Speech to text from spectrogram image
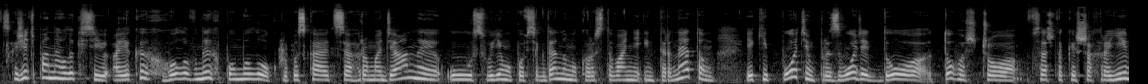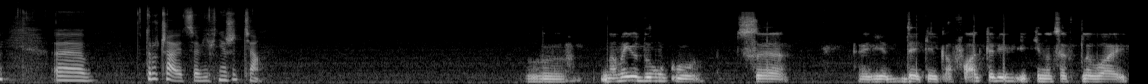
Скажіть, пане Олексію, а яких головних помилок припускаються громадяни у своєму повсякденному користуванні інтернетом, які потім призводять до того, що все ж таки шахраї е, втручаються в їхнє життя? Е, На мою думку, це є декілька факторів, які на це впливають.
